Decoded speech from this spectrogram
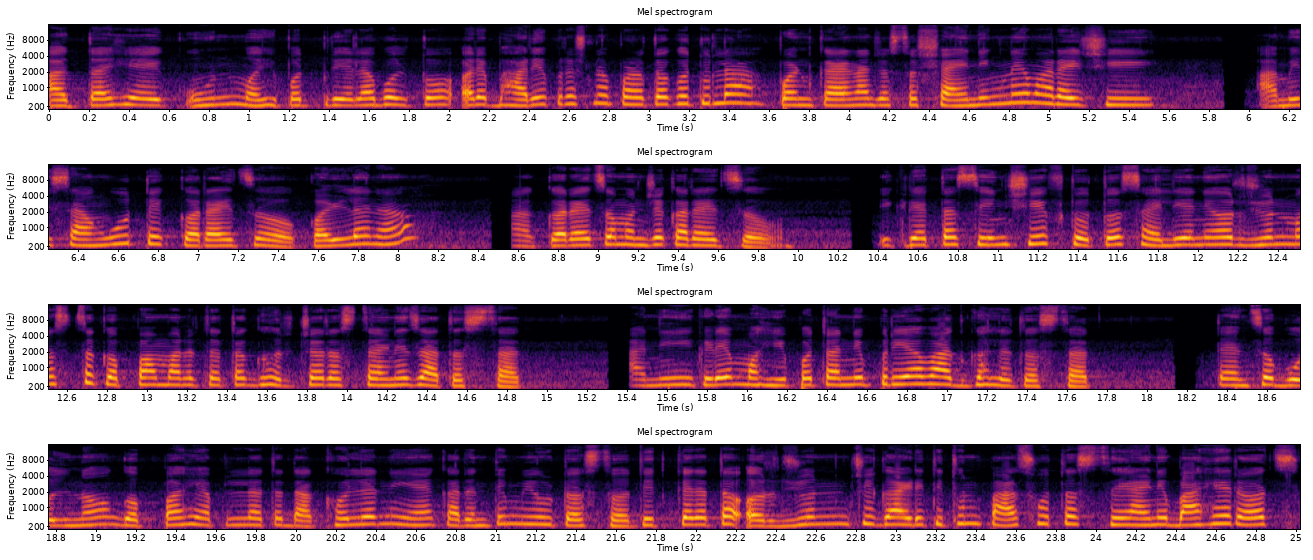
आता हे ऐकून महिपत प्रियाला बोलतो अरे भारी प्रश्न पडतो का तुला पण काय ना जास्त शायनिंग नाही मारायची. आम्ही सांगू ते करायचं. कळलं ना? हां करायचं म्हणजे करायचं. इकडे आता सीन शिफ्ट होतो. सायली आणि अर्जुन मस्त गप्पा मारत आता घरच्या रस्त्याने जात असतात. आणि इकडे महिपत आणि प्रिया वाद घालत असतात. त्यांचं बोलणं गप्पा हे आपल्याला आता दाखवलं नाही आहे कारण ते म्यूट असतं. तितक्यात आता अर्जुनची गाडी तिथून पास होत असते आणि बाहेरच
